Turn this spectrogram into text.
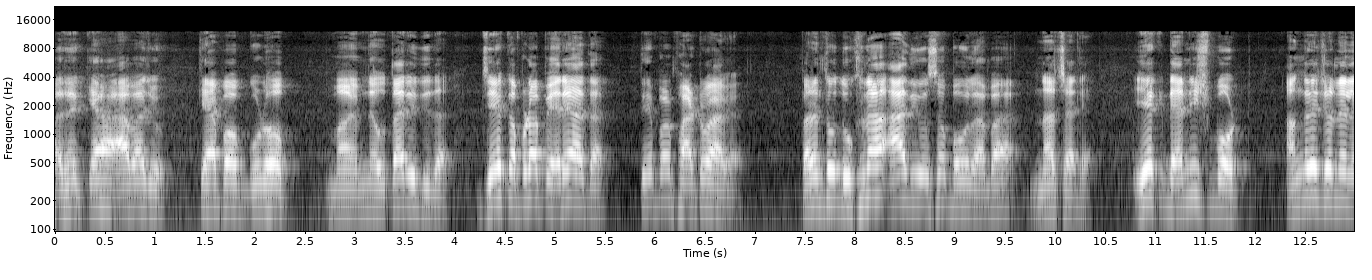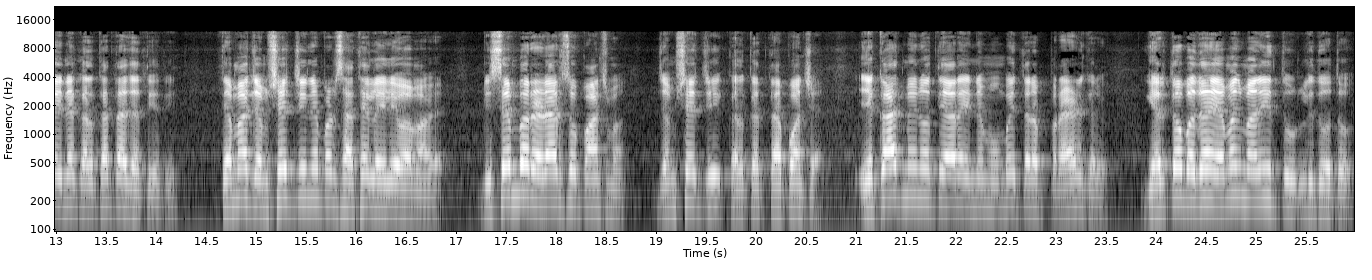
અને ક્યાં આ બાજુ કેપ ઓફ ગુડ હોપમાં એમને ઉતારી દીધા. જે કપડાં પહેર્યા હતા, તે પણ ફાટવા આવ્યા. પરંતુ દુઃખના આ દિવસો બહુ લાંબા ન ચાલ્યા. એક ડેનિશ બોટ અંગ્રેજોને લઈને કલકત્તા જતી હતી. તેમાં જમશેદજીને પણ સાથે લઈ લેવામાં આવ્યા. ડિસેમ્બર અઢારસો પાંચમાં જમશેદજી કલકત્તા પહોંચ્યા. એકાદ મહિનો ત્યાં રહીને મુંબઈ તરફ પ્રયાણ કર્યું. ઘેર તો બધા એમ જ માની લીધું હતું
